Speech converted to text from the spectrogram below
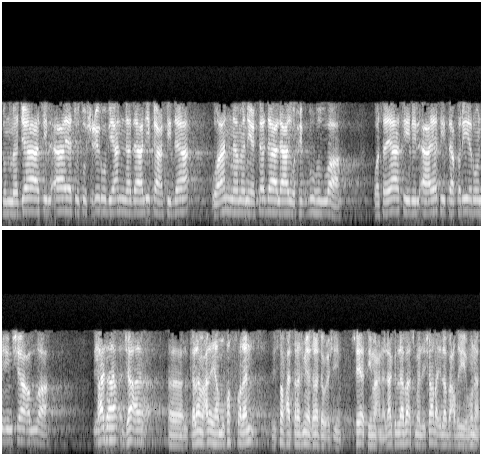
ثم جاءت الآية تشعر بأن ذلك اعتداء وأن من اعتدى لا يحبه الله. وسيأتي للآية تقرير إن شاء الله. هذا جاء آه، الكلام عليها مفصلا في صفحة 323 سيأتي معنا لكن لا بأس من الإشارة إلى بعضه هنا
